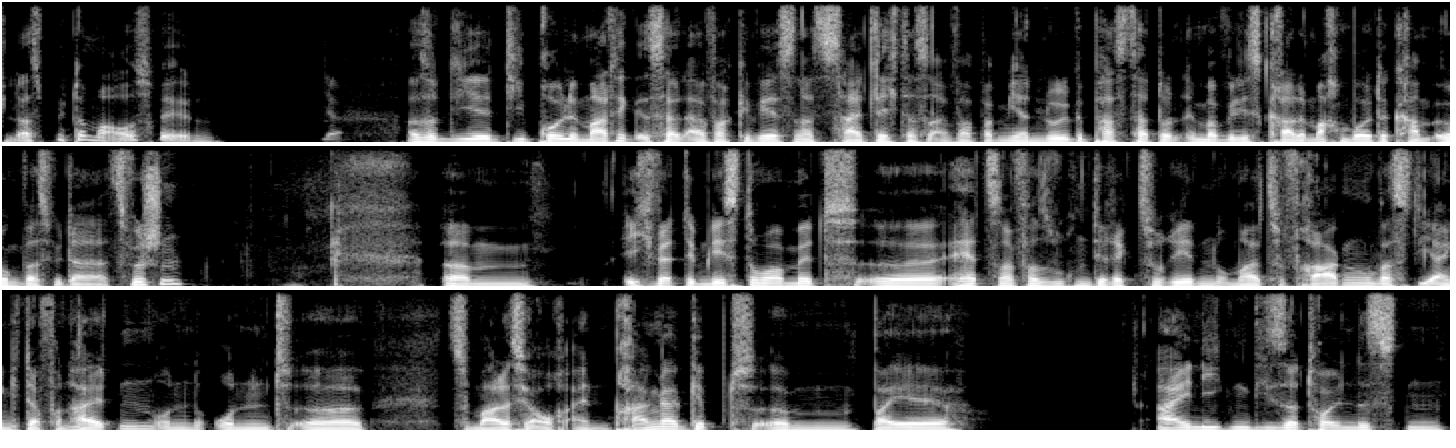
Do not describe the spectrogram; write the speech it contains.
Lass mich doch mal ausreden. Ja. Also die, die Problematik ist halt einfach gewesen, dass zeitlich das einfach bei mir null gepasst hat und immer, wenn ich es gerade machen wollte, kam irgendwas wieder dazwischen. Ähm, ich werde demnächst nochmal mit äh, Hetzner versuchen, direkt zu reden, um mal zu fragen, was die eigentlich davon halten und, und äh, zumal es ja auch einen Pranger gibt ähm, bei einigen dieser tollen Listen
